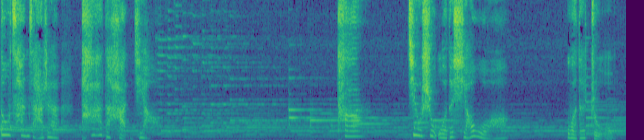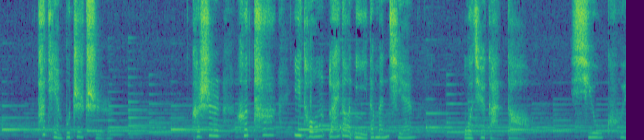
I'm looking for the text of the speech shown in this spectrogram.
都掺杂着他的喊叫。他就是我的小我，我的主。他恬不知耻，可是和他一同来到你的门前，我却感到羞愧。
